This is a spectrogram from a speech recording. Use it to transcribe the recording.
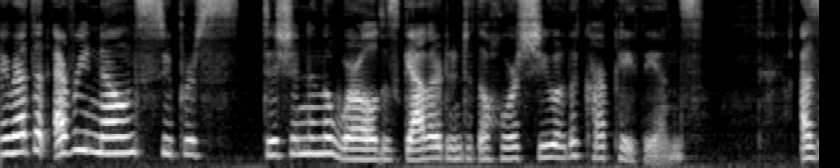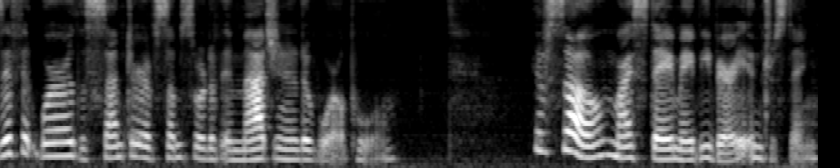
I read that every known superstition superstition in the world is gathered into the horseshoe of the Carpathians, as if it were the center of some sort of imaginative whirlpool. If so, my stay may be very interesting.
